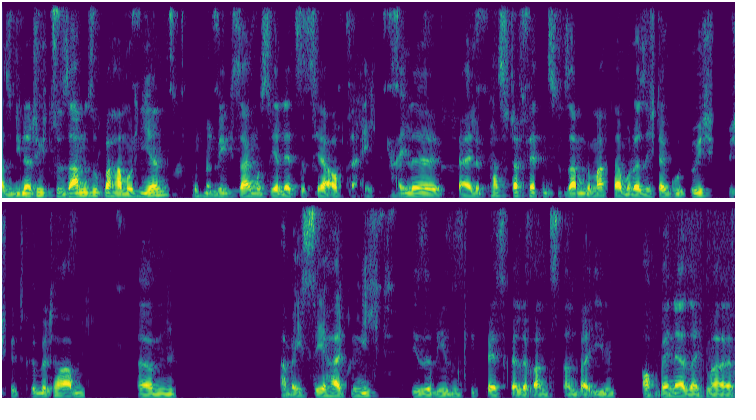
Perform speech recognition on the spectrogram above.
also die natürlich zusammen super harmonieren und man wirklich sagen muss, die ja letztes Jahr auch da echt geile, geile Passstaffetten zusammen gemacht haben oder sich da gut durch, durchgetribbelt haben. Ähm, aber ich sehe halt nicht diese riesen Kickbase-Relevanz dann bei ihm, auch wenn er, sag ich mal,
